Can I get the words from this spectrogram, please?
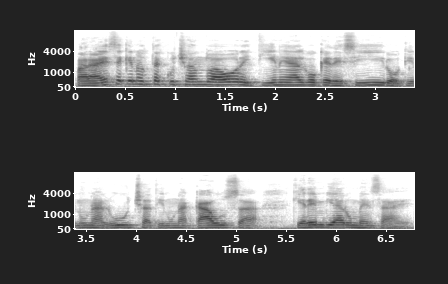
Para ese que no está escuchando ahora y tiene algo que decir o tiene una lucha, tiene una causa, quiere enviar un mensaje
